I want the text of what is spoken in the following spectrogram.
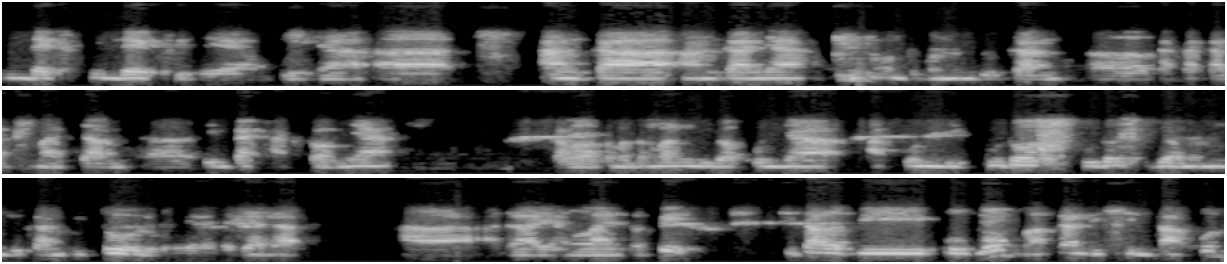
indeks-indeks gitu ya, yang punya uh, angka-angkanya untuk menunjukkan uh, katakan semacam uh, impact faktornya. Kalau teman-teman juga punya akun di Kudos, Kudos juga menunjukkan itu gitu ya. Jadi ada uh, ada yang lain, tapi kita lebih umum bahkan di Sinta pun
